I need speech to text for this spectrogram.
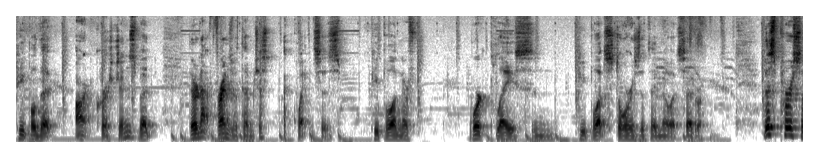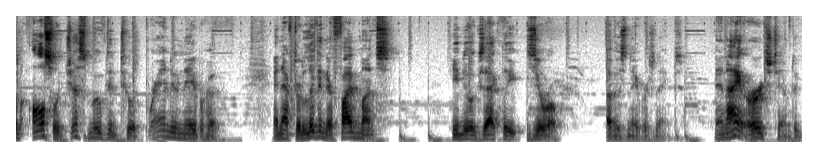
people that aren't Christians, but they're not friends with them, just acquaintances, people in their workplace and people at stores that they know, etc. This person also just moved into a brand new neighborhood, and after living there five months, he knew exactly zero of his neighbors' names. And I urged him to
